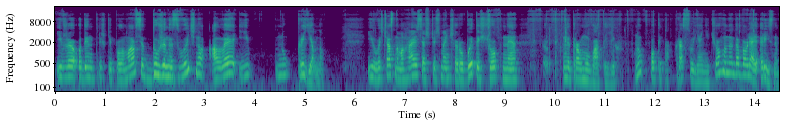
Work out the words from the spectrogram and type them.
І вже один трішки поламався. Дуже незвично, але і ну, приємно. І весь час намагаюся щось менше робити, щоб не, не травмувати їх. Ну, поки так, красу я нічого не додаю. Різне.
